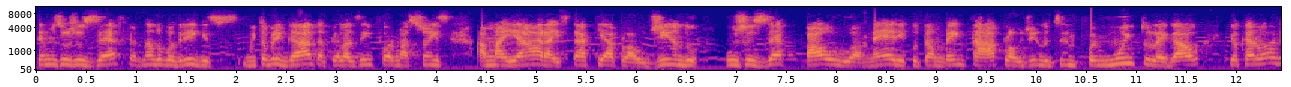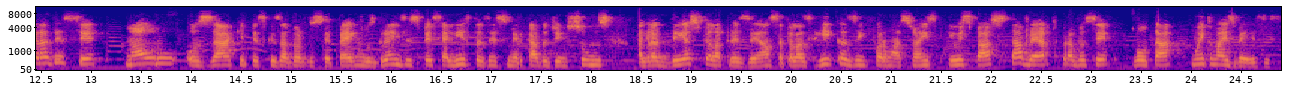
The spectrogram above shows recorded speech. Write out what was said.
Temos o José Fernando Rodrigues, muito obrigada pelas informações. A Maiara está aqui aplaudindo. O José Paulo Américo também está aplaudindo, dizendo que foi muito legal. E eu quero agradecer Mauro Ozaki, pesquisador do CPEG, um dos grandes especialistas nesse mercado de insumos. Agradeço pela presença, pelas ricas informações e o espaço está aberto para você voltar muito mais vezes.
